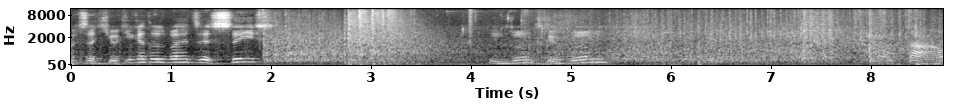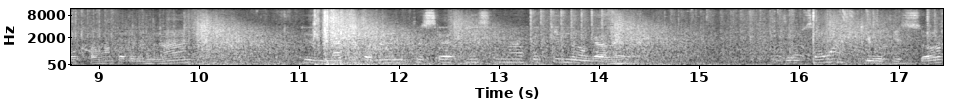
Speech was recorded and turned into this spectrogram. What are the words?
Essa aqui, o que 14 barra 16? Vamos que vamos. Tá alfa lá pra dominar. O sniper tá dando muito certo nesse mapa aqui não, galera. Fizemos só um kill aqui só.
